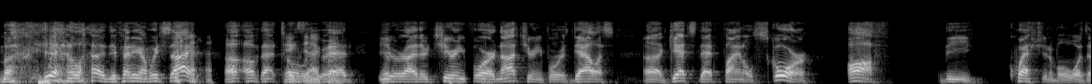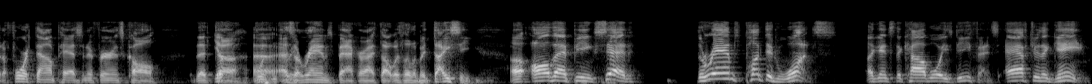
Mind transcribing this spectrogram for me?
yeah, depending on which side of that total exactly. you had, yep. you were either cheering for or not cheering for. As Dallas uh, gets that final score off the questionable, was it a fourth down pass interference call that, yep. uh, uh, as a Rams backer, I thought was a little bit dicey. Uh, all that being said, the Rams punted once against the Cowboys defense after the game.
